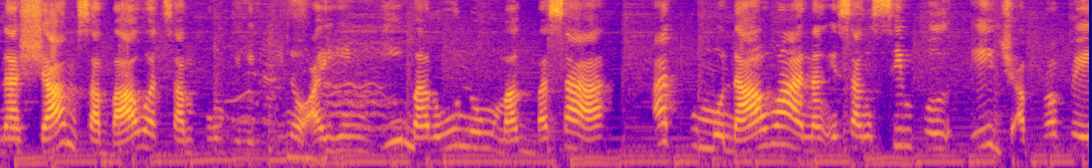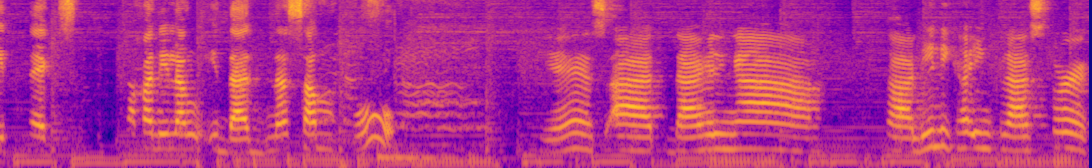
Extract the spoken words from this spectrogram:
na siyam sa bawat sampung Pilipino ay hindi marunong magbasa at umunawa ng isang simple age-appropriate text sa kanilang edad na sampo. Yes, at dahil nga sa lilikhaing cluster,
